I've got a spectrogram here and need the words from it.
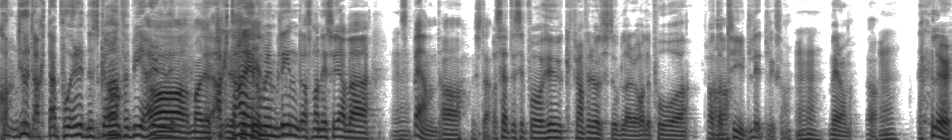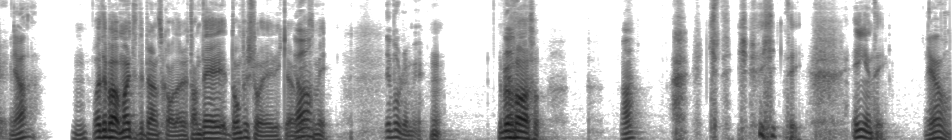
kom du, akta på er, nu ska Ja. han förbi här. Ja, man gör- akta här, kommer en blind, alltså man är så jävla Mm. spänd. Ja, just det. Och sätter sig på huk framför rullstolar och håller på och pratar Ja. tydligt liksom Mhm. med dem. Mm. Eller hur? Ja. Mm. Och det behöver man ju inte till brännskador, utan det, de förstår ju lika Ja. som vi. Det borde de ju. Det behöver vara så. Ja. Ingenting. Ingenting. Jo.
